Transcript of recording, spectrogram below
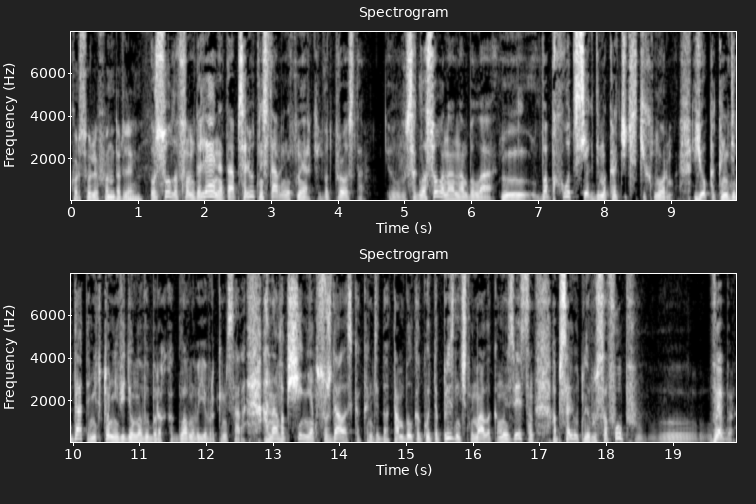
Урсула фон дер Ляйен. Урсула фон дер Ляйен это абсолютный ставленник Меркель. Вот просто согласована она была в обход всех демократических норм. Ее как кандидата никто не видел на выборах как главного еврокомиссара. Она вообще не обсуждалась как кандидат. Там был какой-то призначный, мало кому известен, абсолютный русофоб э, Вебер.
